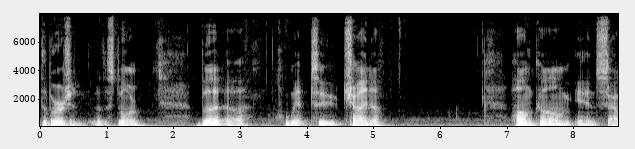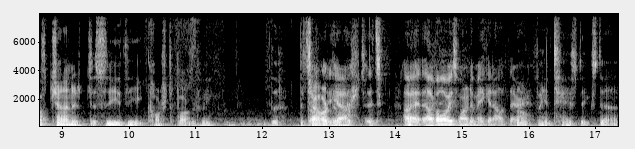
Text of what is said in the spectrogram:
diversion of the storm. But uh, went to China, Hong Kong, and South China to see the karst topography, the, the So, tower yeah, it's. I, I've always wanted to make it out there. Oh, fantastic stuff.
